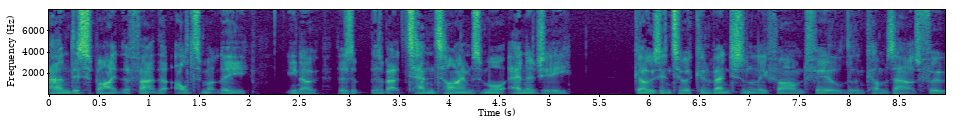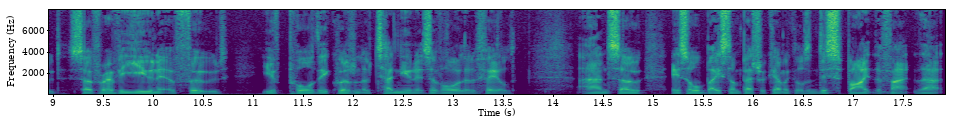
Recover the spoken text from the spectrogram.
and despite the fact that ultimately, you know, there's a, there's about ten times more energy goes into a conventionally farmed field than comes out as food. So for every unit of food, you've poured the equivalent of 10 units of oil in a field. And so it's all based on petrochemicals. And despite the fact that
